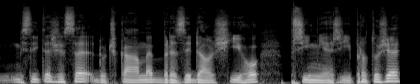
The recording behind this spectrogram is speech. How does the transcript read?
myslíte, že se dočkáme brzy dalšího příměří, protože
